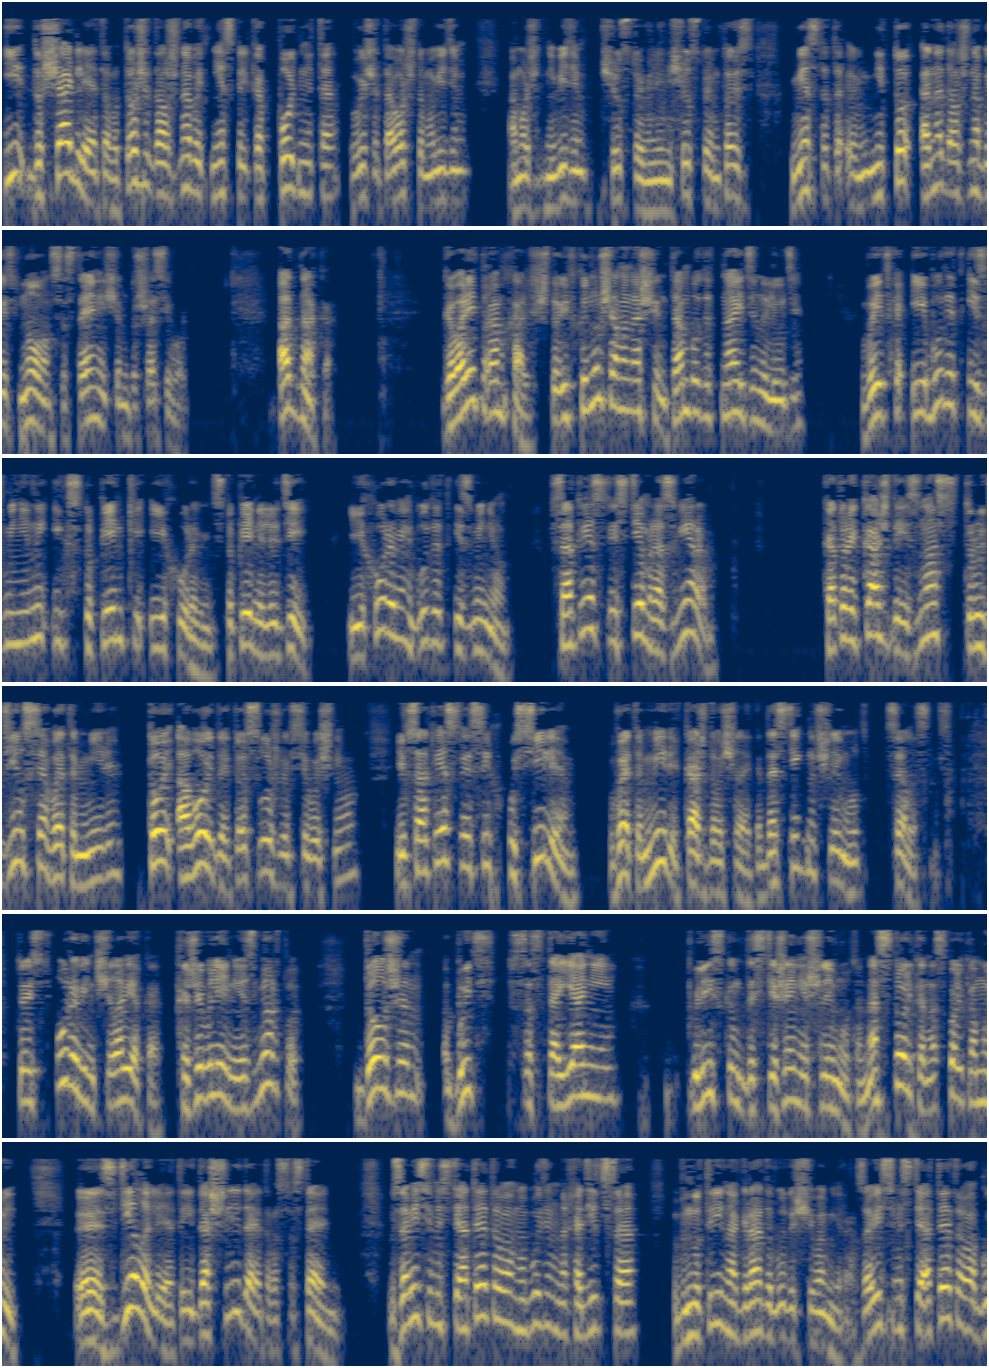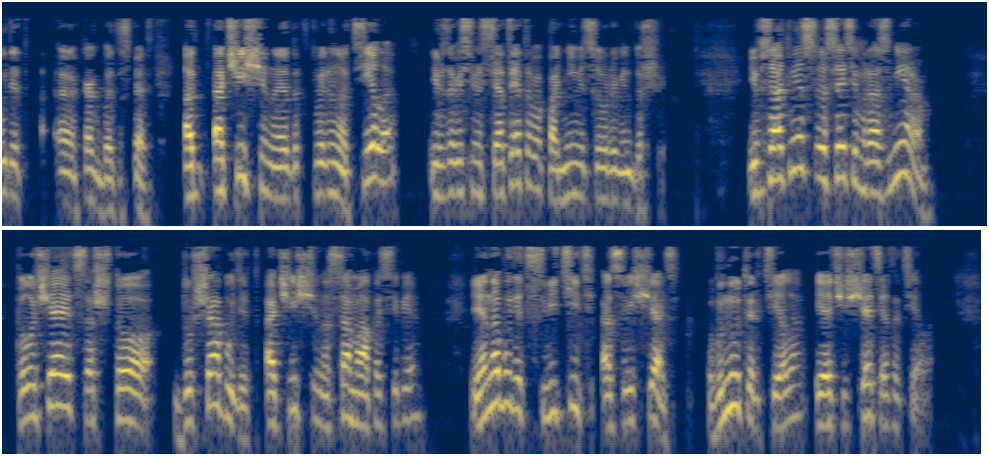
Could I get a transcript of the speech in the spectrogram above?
и душа для этого тоже должна быть несколько поднята выше того, что мы видим, а может не видим, чувствуем или не чувствуем. То есть вместо, не то, она должна быть в новом состоянии, чем душа сегодня. Однако, Говорит Рамхаль, что и в Хинуша Манашим там будут найдены люди, и будут изменены их ступеньки и их уровень. Ступени людей и их уровень будут изменен. В соответствии с тем размером, который каждый из нас трудился в этом мире, той авойдой, той службой Всевышнего, и в соответствии с их усилием в этом мире каждого человека достигнуть шлемут, целостность. То есть уровень человека к оживлению из мертвых должен быть в состоянии близком к достижению шлемута. Настолько, насколько мы э, сделали это и дошли до этого состояния, в зависимости от этого мы будем находиться внутри награды будущего мира. В зависимости от этого будет, э, как бы это сказать, очищено и одухотворено тело, и в зависимости от этого поднимется уровень души. И в соответствии с этим размером получается, что душа будет очищена сама по себе, и она будет светить, освещать внутрь тела и очищать это тело.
